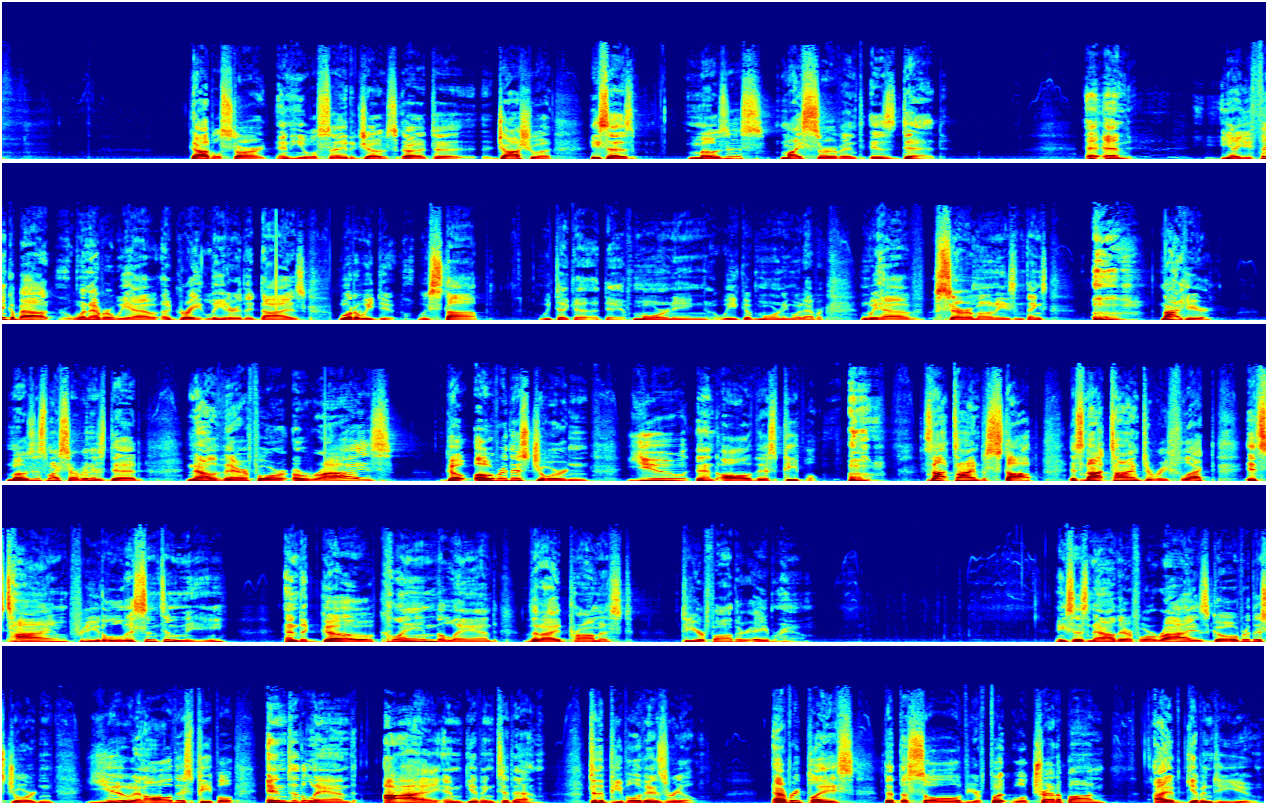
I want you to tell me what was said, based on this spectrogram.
God will start and he will say to, Jos- uh, to Joshua, he says, Moses, my servant, is dead. And, you know, you think about whenever we have a great leader that dies, what do we do? We stop, we take a, a day of mourning, a week of mourning, whatever. We have ceremonies and things. Not here. Moses, my servant, is dead. Now, therefore, arise, go over this Jordan, you and all this people. It's not time to stop. It's not time to reflect. It's time for you to listen to me and to go claim the land that I had promised to your father Abraham. he says, Now therefore, arise, go over this Jordan, you and all this people, into the land I am giving to them, to the people of Israel. Every place that the sole of your foot will tread upon, I have given to you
